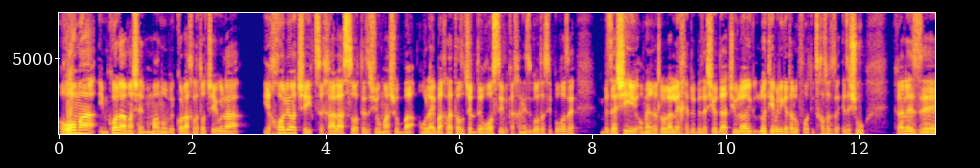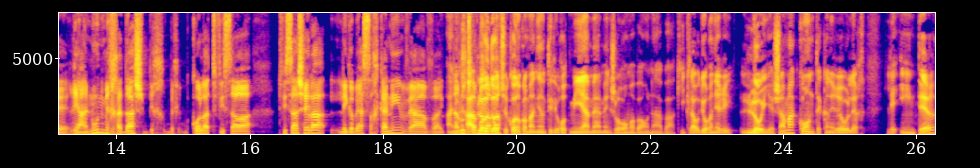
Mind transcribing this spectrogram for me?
רומא, עם כל מה שאמרנו וכל ההחלטות שהיו לה, יכול להיות שהיא צריכה לעשות איזשהו משהו, אולי בהחלטה הזאת של דה רוסי, וככה נסגור את הסיפור הזה, בזה שהיא אומרת לו ללכת ובזה שהיא יודעת שהיא לא, לא תהיה בליגת אלופות, היא צריכה לעשות איזשהו, נקרא לזה רענון מחדש בכ- בכ- בכל התפיסה, התפיסה שלה לגבי השחקנים וה, אני וההתנהלות חייב שלה בעונה הבאה. להודות שקודם כל מעניין אותי לראות מי יהיה המאמן של רומא בעונה הבאה, כי קלאודיו רניירי לא יהיה שם, קונטה כנראה הולך לאינטר,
